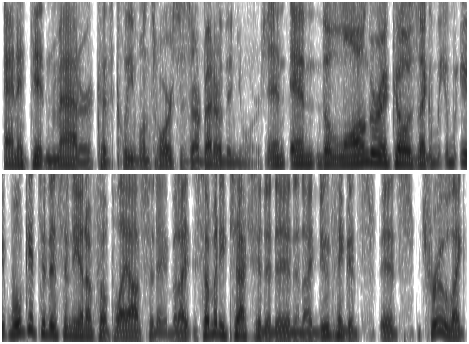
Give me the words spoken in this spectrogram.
and it didn't matter because Cleveland's horses are better than yours. And and the longer it goes, like we, we'll get to this in the NFL playoffs today, but I, somebody texted it in, and I do think it's it's true. Like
